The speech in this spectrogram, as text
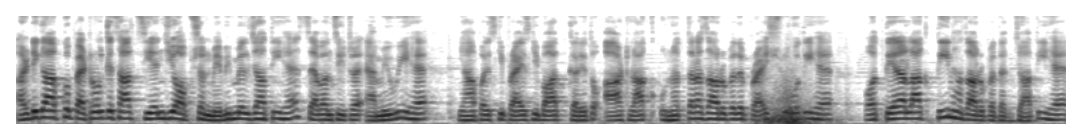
अर्टिगा आपको पेट्रोल के साथ सीएनजी ऑप्शन में भी मिल जाती है सेवन सीटर एमयूवी है। यहाँ पर इसकी प्राइस की बात करें तो आठ लाख उनहत्तर हज़ार रुपए से प्राइस शुरू होती है और तेरह लाख तीन हज़ार रुपए तक जाती है।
